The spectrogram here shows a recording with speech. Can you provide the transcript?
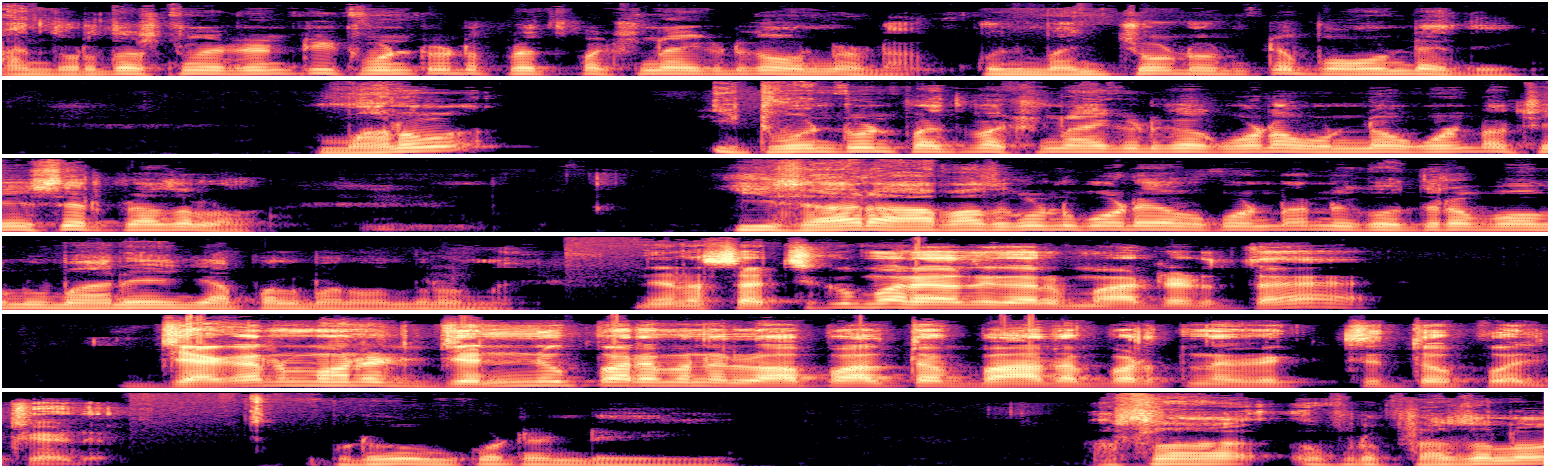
ఆయన దురదృష్టం ఏంటంటే ఇటువంటి వాడు ప్రతిపక్ష నాయకుడిగా ఉన్నాడు. కొంచెం మంచోడు ఉంటే బాగుండేది. మనం ఇటువంటి ప్రతిపక్ష నాయకుడిగా కూడా ఉండకుండా చేశారు ప్రజలు. ఈసారి ఆ పదకొండు కూడా ఇవ్వకుండా నీకు వద్దురా బాబు నువ్వు మానే అని చెప్పాలి మనం అందరం. నిన్న సత్యకుమార్ యాదవ్ గారు మాట్లాడితే జగన్మోహన్ రెడ్డి జన్యుపరమైన లోపాలతో బాధపడుతున్న వ్యక్తితో పోల్చాడు. ఇప్పుడు ఇంకోటండి అసలు ఇప్పుడు ప్రజలు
